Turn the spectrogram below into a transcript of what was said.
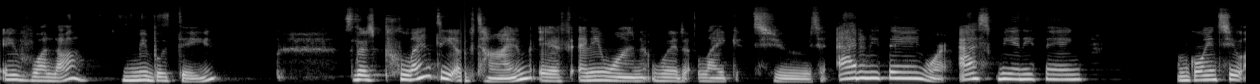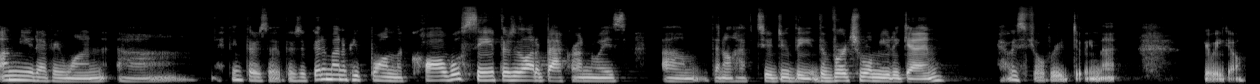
Et voilà, mes beautés. So there's plenty of time if anyone would like to, to add anything or ask me anything. I'm going to unmute everyone. Uh, I think there's a there's a good amount of people on the call. We'll see if there's a lot of background noise. Um, then I'll have to do the the virtual mute again. I always feel rude doing that. Here we go.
